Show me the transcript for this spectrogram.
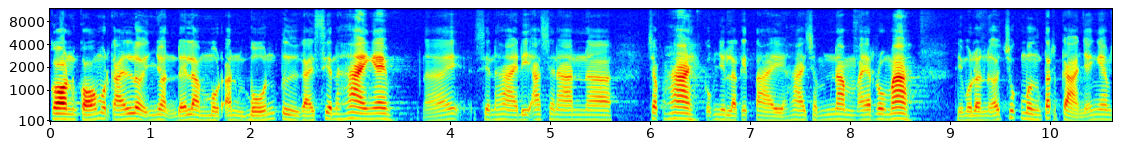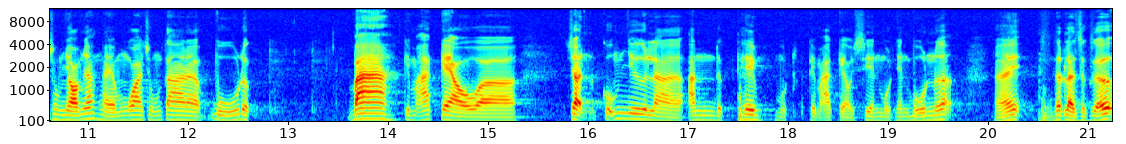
còn có một cái lợi nhuận đấy là một ăn 4 từ gái xiên 2 anh em. Đấy xiên 2 đi Arsenal uh, chấp 2 cũng như là cái tài 2.5 AS Roma. Thì một lần nữa chúc mừng tất cả những anh em trong nhóm nhé ngày hôm qua chúng ta là bú được ba cái mã kèo uh, trận cũng như là ăn được thêm một cái mã kèo xiên 1 x 4 nữa. Đấy, rất là rực rỡ.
